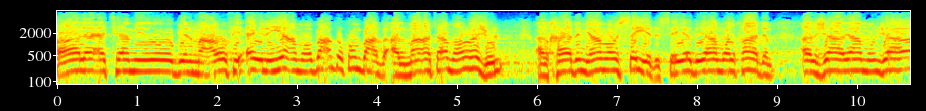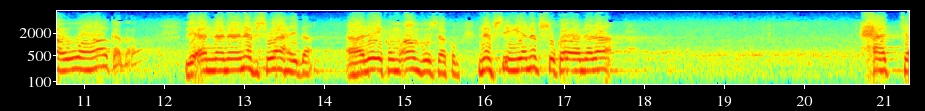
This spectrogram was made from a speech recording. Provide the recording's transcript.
قال اتمروا بالمعروف أي ليأمر بعضكم بعض. المرأة تأمر الرجل الخادم يأمر السيد السيد يأمر الخادم الجار يأمر جاره وهكذا. لأننا نفس واحدة. عليكم أنفسكم. نفسي هي نفسك ولا لا؟ حتى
